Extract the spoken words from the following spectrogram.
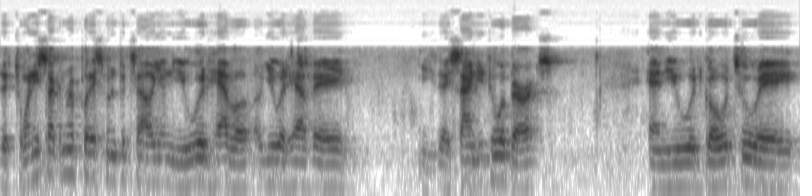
the 22nd Replacement Battalion, you would have a, you would have a, they signed you to a barracks, and you would go to a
